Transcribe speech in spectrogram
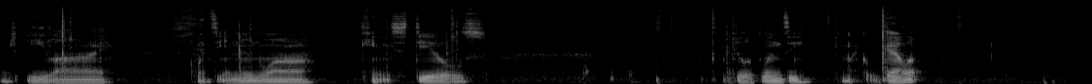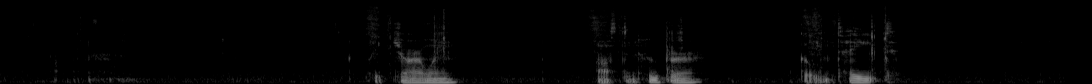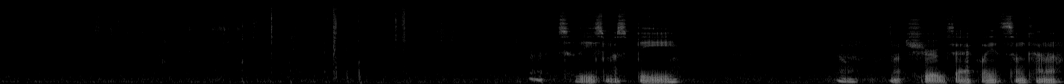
There's Eli, Quincy Enunwa, Kenny Stills. Philip Lindsay, Michael Gallup. Jarwin, Austin Hooper, Golden Tate. so these must be, oh, not sure exactly, it's some kind of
